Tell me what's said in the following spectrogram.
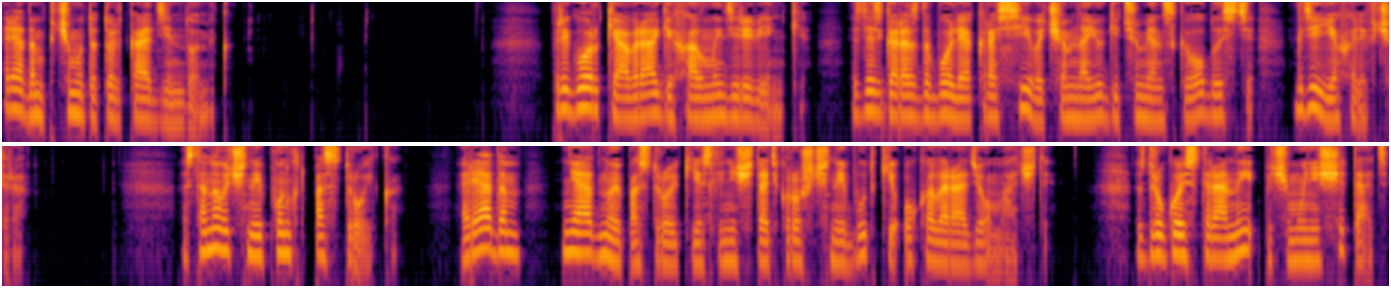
Рядом почему-то только один домик. Пригорки, овраги, холмы, деревеньки. Здесь гораздо более красиво, чем на юге Тюменской области, где ехали вчера. Остановочный пункт «Постройка». Рядом ни одной постройки, если не считать крошечные будки около радиомачты. С другой стороны, почему не считать?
